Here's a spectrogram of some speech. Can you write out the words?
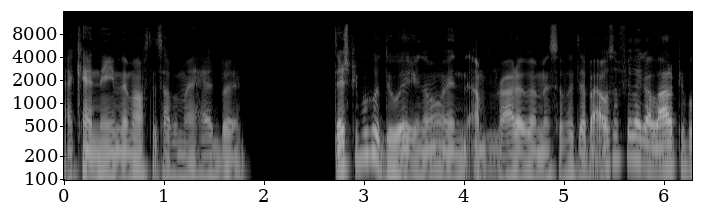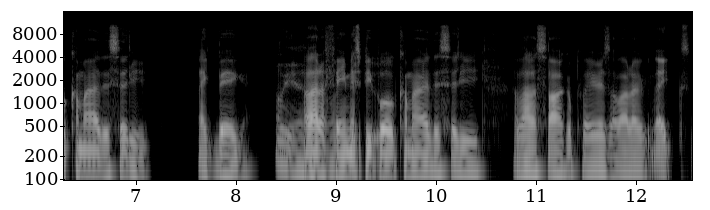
I can't name them off the top of my head, but there's people who do it, you know, and I'm Mhm. proud of them and stuff like that. But I also feel like a lot of people come out of the city, like big. Oh yeah, A lot of famous people do. come out of the city. A lot of soccer players, a lot of like s-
